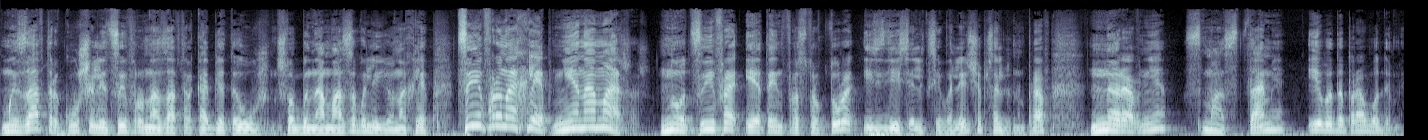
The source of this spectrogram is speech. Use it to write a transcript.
мы завтра кушали цифру на завтрак, обед и ужин, чтобы намазывали ее на хлеб. Цифру на хлеб не намажешь. Но цифра – это инфраструктура, и здесь Алексей Валерьевич абсолютно прав, наравне с мостами и водопроводами.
